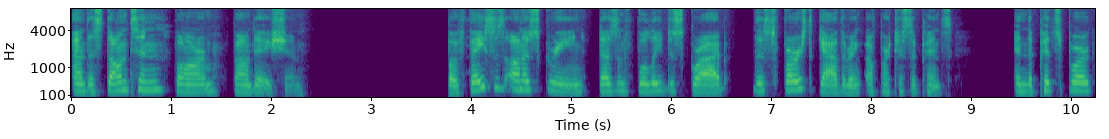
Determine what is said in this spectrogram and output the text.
and the Staunton Farm Foundation. But Faces on a Screen doesn't fully describe this first gathering of participants in the Pittsburgh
